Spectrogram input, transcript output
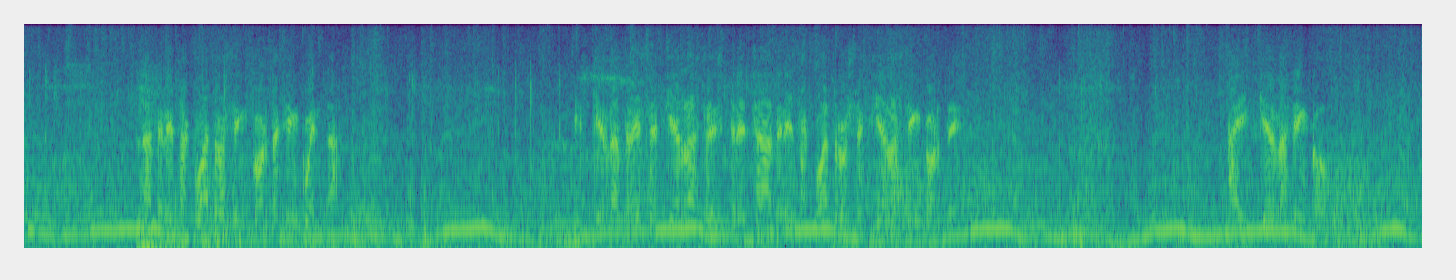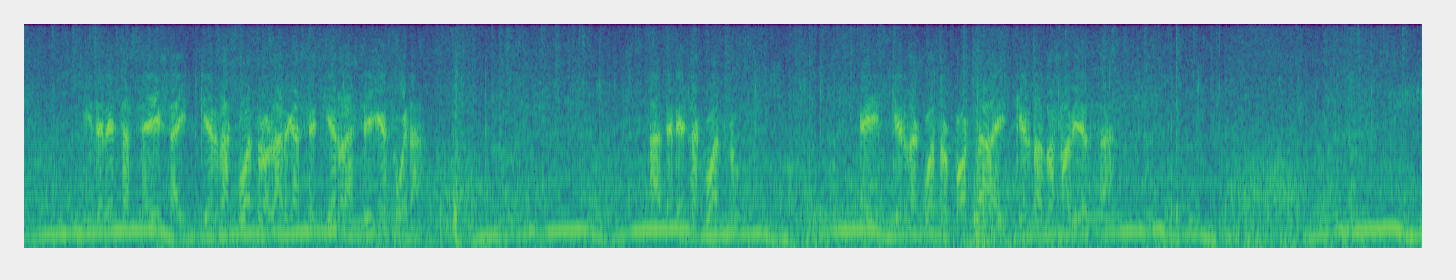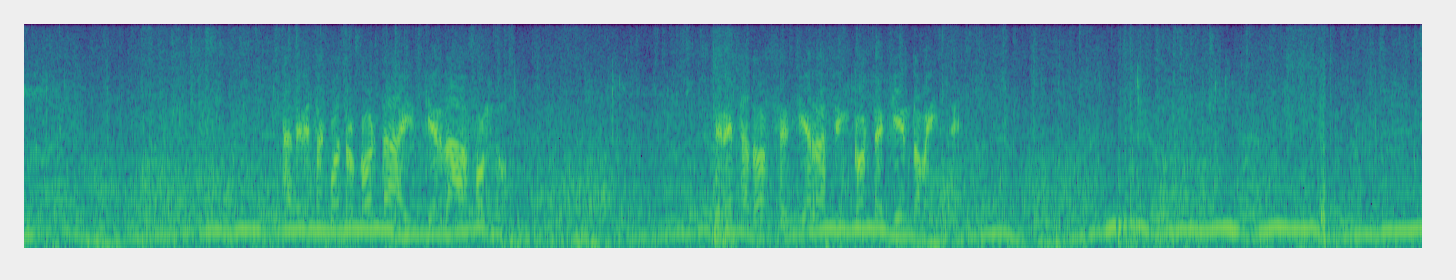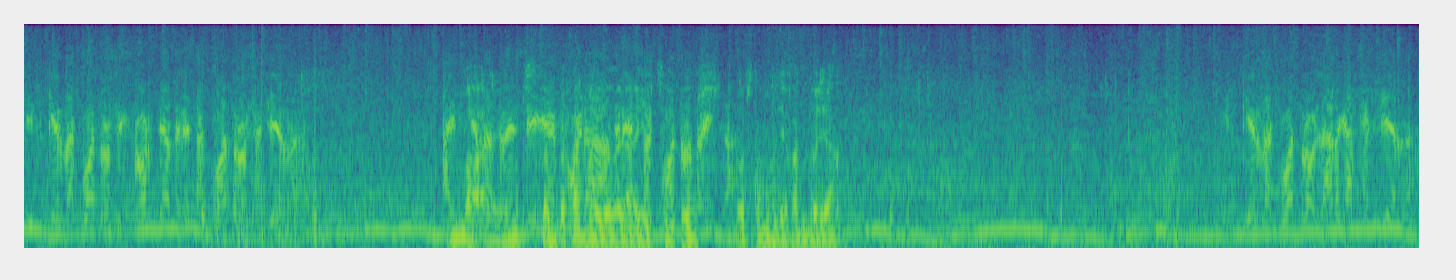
A derecha 4 sin corte 50. Izquierda 3 se cierra, se estrecha, a derecha 4 se cierra sin corte. A izquierda 5. Y derecha 6, a izquierda 4 larga, se cierra, sigue fuera. A derecha 4. E izquierda 4 corta, a izquierda 2 abierta. A derecha 4 corta, a izquierda a fondo. Derecha 2 se cierra sin corte 120. Izquierda 4 sin corte, a derecha 4 se cierra. A izquierda Vale, 3 está sigue empezando fuera, a llover ahí, derecha 4 chicos. 30. Lo estamos llegando ya. Izquierda 4 larga se cierra.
